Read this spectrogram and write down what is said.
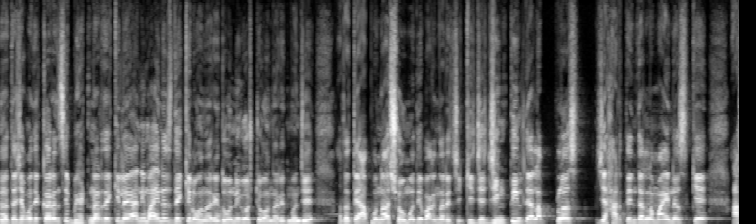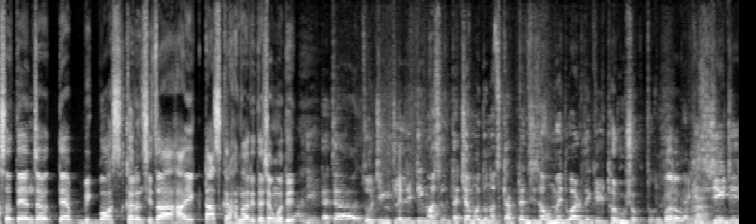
त्याच्यामध्ये करन्सी भेटणार देखील आहे आणि मायनस देखील होणार आहे. दोन्ही गोष्टी होणार आहेत. म्हणजे आता ते आपण आज शोमध्ये बघणारच आहे की जे जिंकतील त्याला प्लस जे हारतील त्यांना मायनस के असं त्यांचं त्या बिग बॉस करन्सीचा हा एक टास्क राहणार आहे त्याच्यामध्ये. आणि त्याच्या जो जिंकलेली टीम असेल त्याच्यामधूनच कॅप्टन्सीचा उमेदवार देखील ठरू शकतो. बरोबर, जी जी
